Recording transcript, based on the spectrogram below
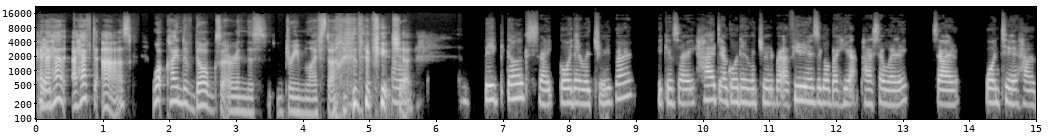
And I have I have to ask, what kind of dogs are in this dream lifestyle in the future? Um, big dogs like golden retriever because I had a golden retriever a few years ago, but he passed away. So I want to have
